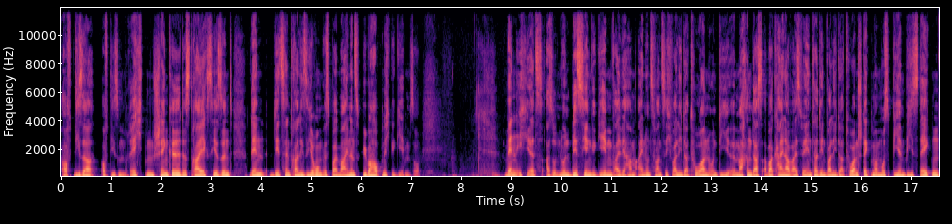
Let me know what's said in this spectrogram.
auf dieser, auf diesem rechten Schenkel des Dreiecks hier sind, denn Dezentralisierung ist bei Binance überhaupt nicht gegeben so. Wenn ich jetzt, also nur ein bisschen gegeben, weil wir haben 21 Validatoren und die äh, machen das, aber keiner weiß, wer hinter den Validatoren steckt. Man muss BNB staken,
